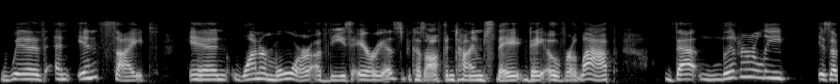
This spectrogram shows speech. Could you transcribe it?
with an insight in one or more of these areas because oftentimes they they overlap that literally is a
